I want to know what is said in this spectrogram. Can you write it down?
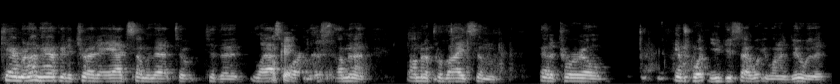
Cameron, I'm happy to try to add some of that to, to the last Okay. part of this. I'm gonna I'm gonna provide some editorial input. You decide what you want to do with it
